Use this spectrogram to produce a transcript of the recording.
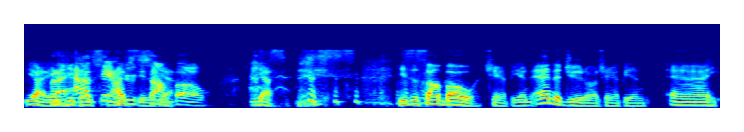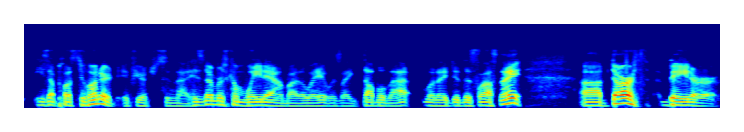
Yeah, but I have does, seen him I've do seen Sambo. Yes, he's a sambo champion and a judo champion, and he's at plus 200 if you're interested in that. His numbers come way down, by the way. It was like double that when I did this last night. Uh, Darth Bader,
